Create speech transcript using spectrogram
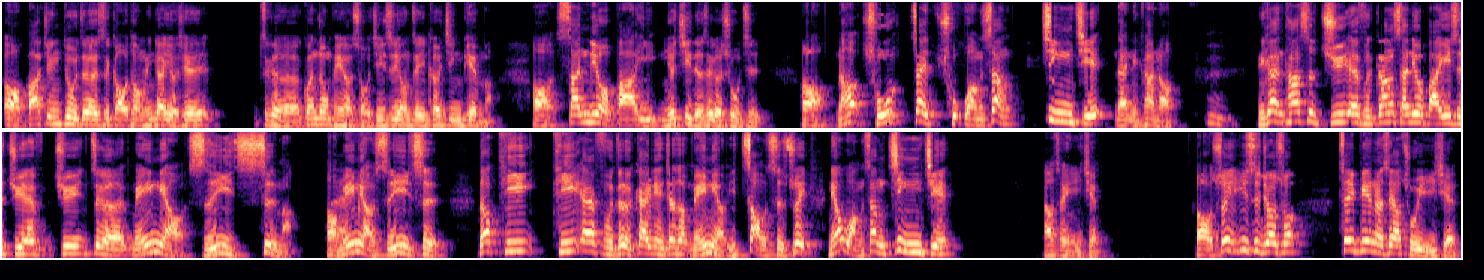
哦，八军 two 这个是高通，应该有些这个观众朋友手机是用这一颗晶片嘛，哦，三六八一，你就记得这个数字。哦，然后除再除往上进阶，来你看哦，嗯，你看它是 GF，刚刚三六八一是 GF G 这个每秒十亿次嘛，哦，每秒十亿次，然后 T TF 这个概念叫做每秒一兆次，所以你要往上进一阶，然后乘以一千，哦，所以意思就是说这边呢是要除以一千，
